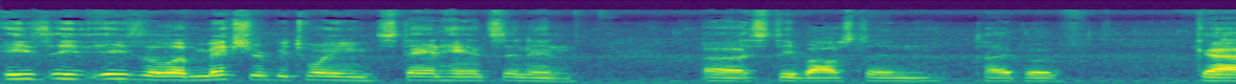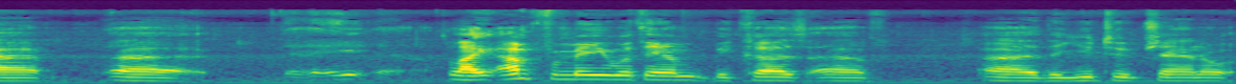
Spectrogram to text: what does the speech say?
he's he's a little mixture between Stan Hansen and uh, Steve Austin type of guy. Uh, he- like I'm familiar with him because of uh, the YouTube channel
